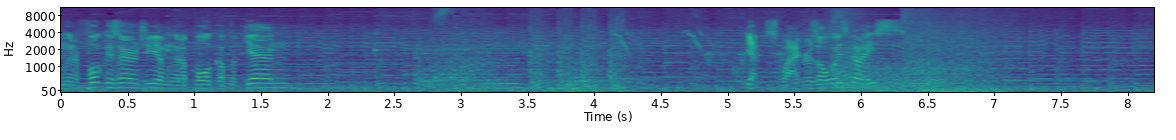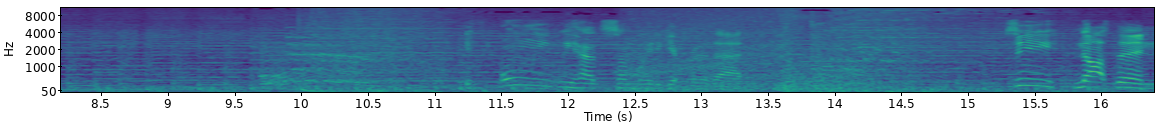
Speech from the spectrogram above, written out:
I'm gonna focus energy, I'm gonna bulk up again. Yep, swagger's always nice. Had some way to get rid of that. See? Nothing!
